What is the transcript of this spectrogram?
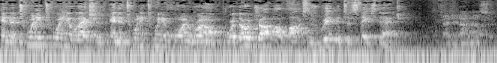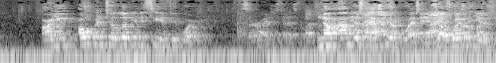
in the 2020 election and the 2021 runoff? Were those drop-off boxes written into state statute? I do not know, sir. Are you open to looking to see if it were? Sir, I just asked questions. No, I'm just asking you a question. So ask was you used?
